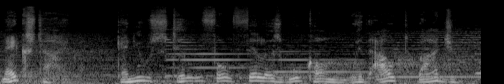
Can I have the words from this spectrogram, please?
Next time, can you still fulfill as Wukong without Bajie?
